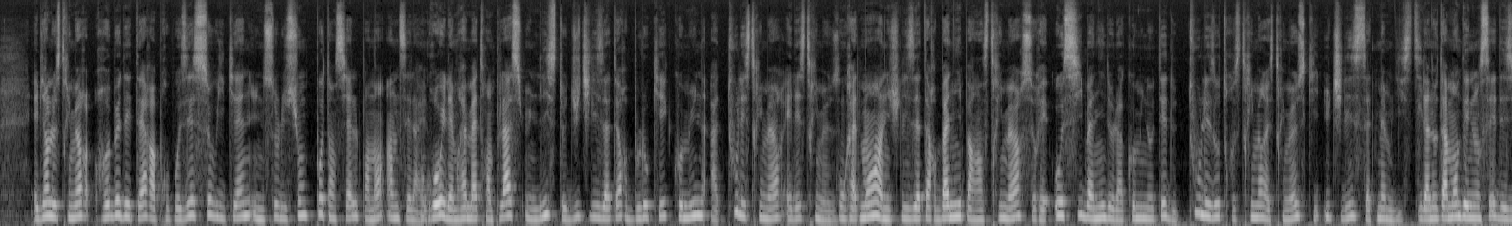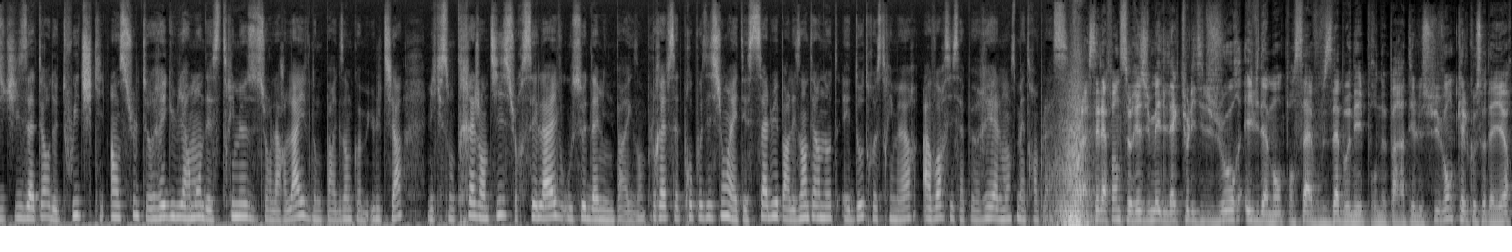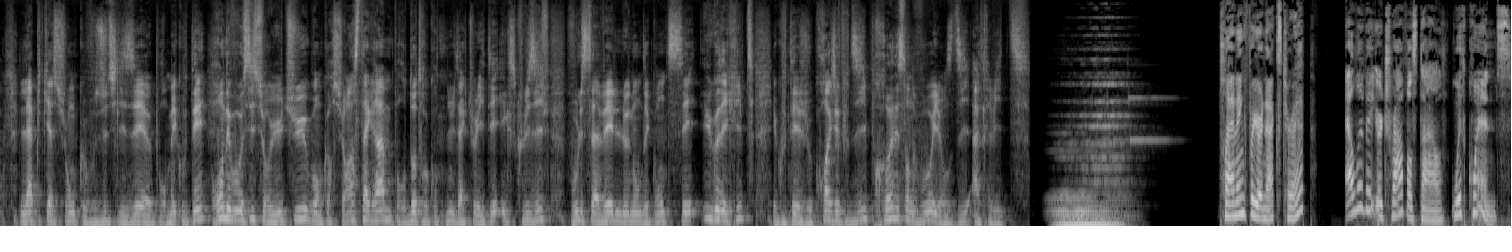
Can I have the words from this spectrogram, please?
eh bien le streamer Rebeudeter a proposé ce week-end une solution potentielle pendant un de ses lives. En gros, il aimerait mettre en place une liste d'utilisateurs bloqués commune à tous les streamers et les streameuses. Concrètement, un utilisateur banni par un streamer serait aussi banni de la communauté de tous les autres streamers et streameuses qui utilisent cette même liste. Il a notamment dénoncé des utilisateurs de Twitch qui insultent régulièrement des streameuses sur leur live, donc par exemple comme Ultia, mais qui sont très gentils sur ses lives ou ceux d'Amine par exemple. Bref, cette proposition a été saluée par les internautes et d'autres streamers à voir si ça peut réellement se mettre en place. Voilà, c'est la fin de ce résumé de l'actualité du jour. Évidemment, pensez à vous abonner pour ne pas rater le suivant, quelle que soit d'ailleurs l'application que vous utilisez euh, pour m'écouter. Rendez-vous aussi sur YouTube ou encore sur Instagram pour d'autres contenus d'actualité exclusifs. Vous le savez, le nom des comptes, c'est Hugo Décrypte. Écoutez, je crois que j'ai tout dit. Prenez soin de vous et on se dit à très vite. Planning for your next trip? Elevate your travel style with Quince.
